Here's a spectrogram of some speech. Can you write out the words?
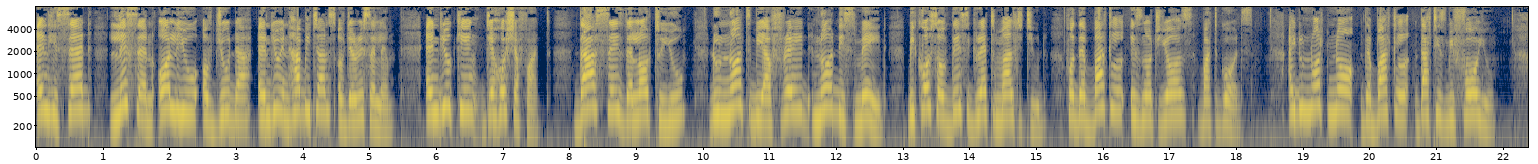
And he said, Listen, all you of Judah, and you inhabitants of Jerusalem, and you King Jehoshaphat. Thus says the Lord to you Do not be afraid nor dismayed because of this great multitude, for the battle is not yours but God's. I do not know the battle that is before you.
